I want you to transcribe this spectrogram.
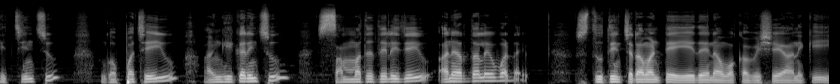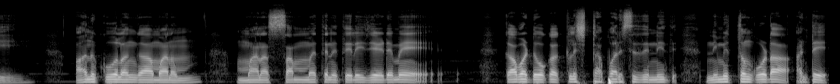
హెచ్చించు గొప్ప చేయు అంగీకరించు సమ్మతి తెలియజేయు అనే అర్థాలు ఇవ్వబడ్డాయి. స్థుతించడం అంటే ఏదైనా ఒక విషయానికి అనుకూలంగా మనం మన సమ్మతిని తెలియజేయడమే. కాబట్టి ఒక క్లిష్ట పరిస్థితి ని- నిమిత్తం కూడా అంటే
